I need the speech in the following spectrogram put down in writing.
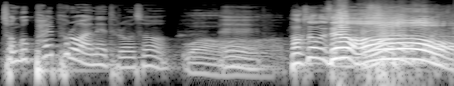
전국 8% 안에 들어서 와. 네. 박수 한번 주세요. 아. 어.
